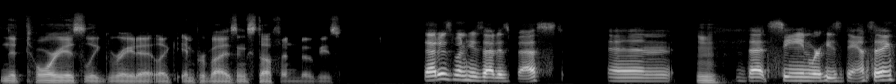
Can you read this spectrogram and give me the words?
notoriously great at like improvising stuff in movies. That is when he's at his best. And mm. that scene where he's dancing.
